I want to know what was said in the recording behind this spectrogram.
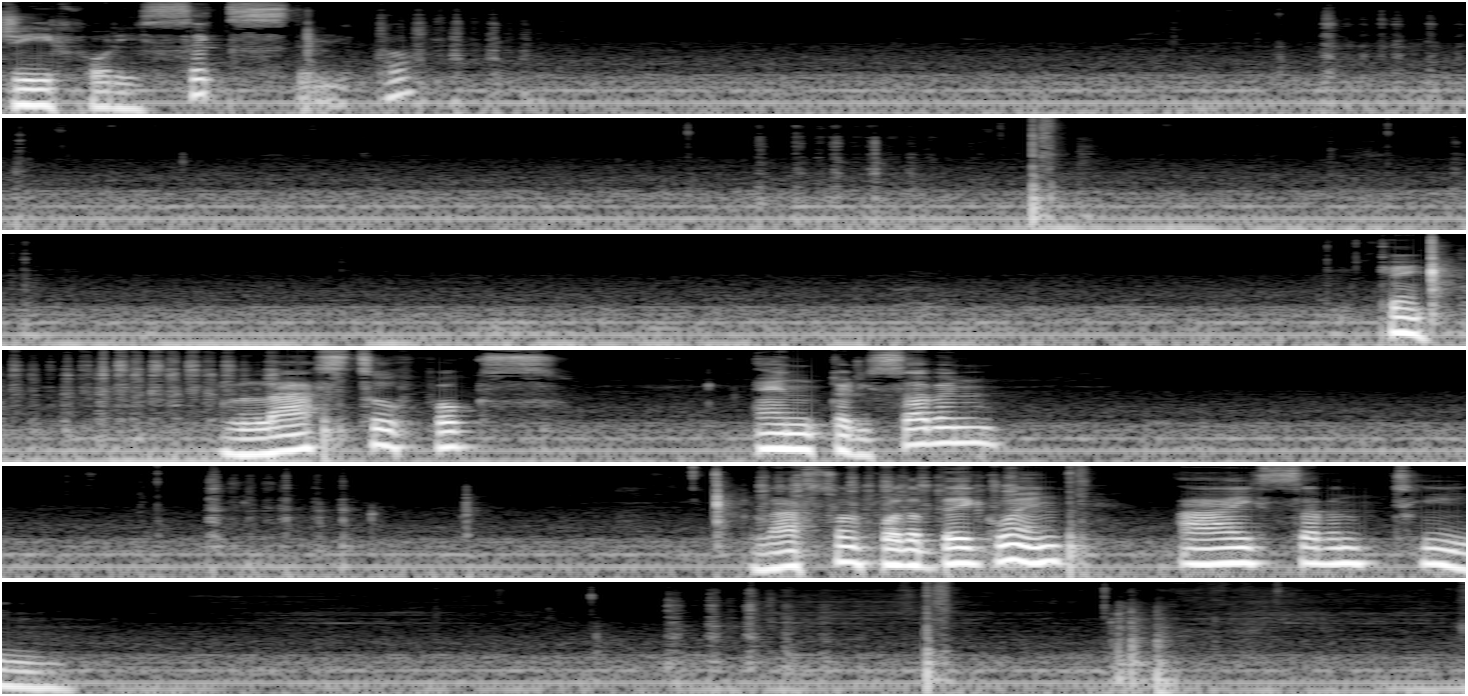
G46, there you go. Okay. Last two, folks. N37. Last one for the big win. I-17.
